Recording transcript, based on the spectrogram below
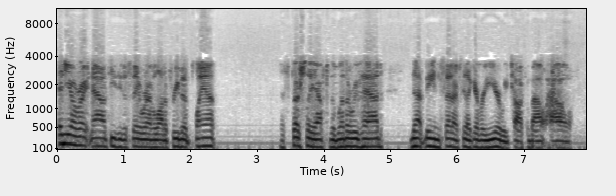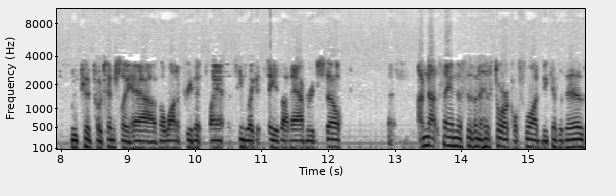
And you know, right now it's easy to say we have a lot of prevent plant, especially after the weather we've had. That being said, I feel like every year we talk about how we could potentially have a lot of prevent plant. It seems like it stays on average. So I'm not saying this isn't a historical flood because it is,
